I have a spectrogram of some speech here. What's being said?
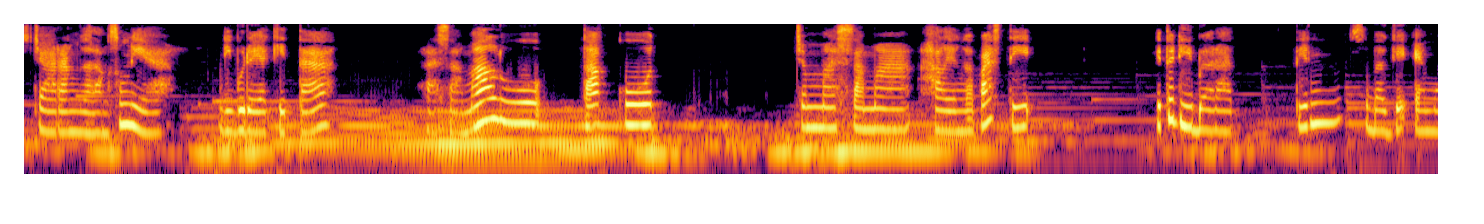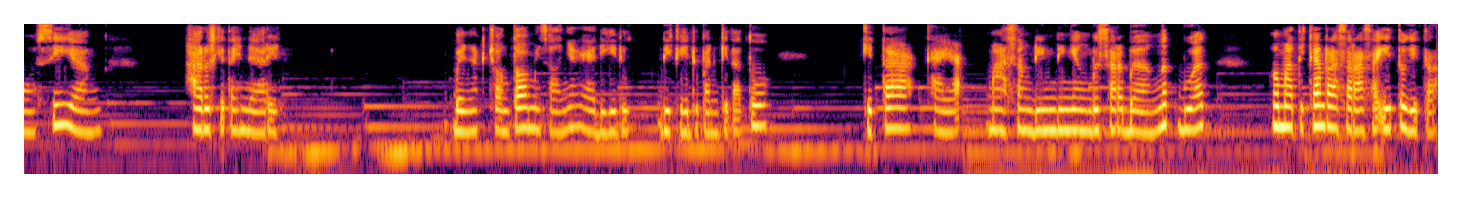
Secara nggak langsung nih ya, di budaya kita, rasa malu, takut, cemas sama hal yang gak pasti, itu sebagai emosi yang harus kita hindarin. Banyak contoh misalnya kayak di, hidup, di kehidupan kita tuh, kita kayak masang dinding yang besar banget buat mematikan rasa-rasa itu gitu.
